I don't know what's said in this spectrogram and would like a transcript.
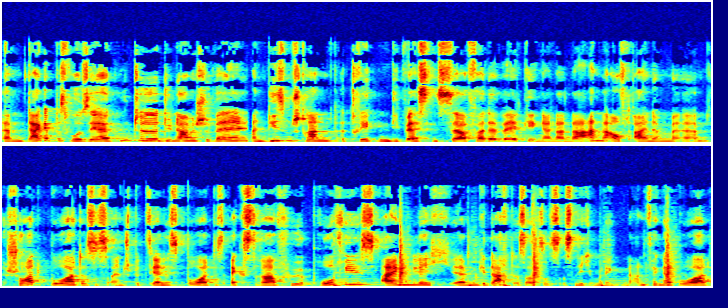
Ähm, da gibt es wohl sehr gute dynamische Wellen. An diesem Strand treten die besten Surfer der Welt gegeneinander an auf einem ähm, Shortboard. Das ist ein spezielles Board, das extra für Profis eigentlich ähm, gedacht ist. Also es ist nicht unbedingt ein Anfängerboard.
